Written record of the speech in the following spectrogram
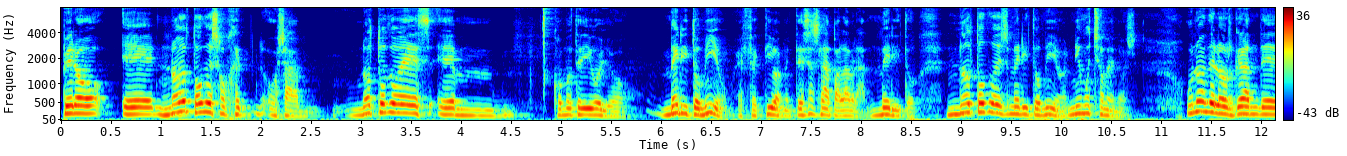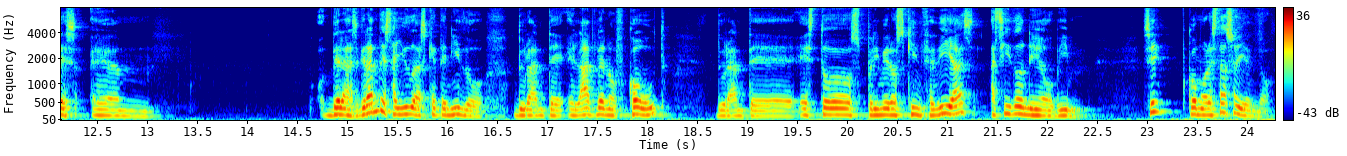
Pero eh, no todo es o sea, no todo es, em, ¿cómo te digo yo? Mérito mío, efectivamente, esa es la palabra, mérito. No todo es mérito mío, ni mucho menos. Uno de los grandes... Em, de las grandes ayudas que he tenido durante el Advent of Code, durante estos primeros 15 días, ha sido NeoBeam. Sí, como lo estás oyendo,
